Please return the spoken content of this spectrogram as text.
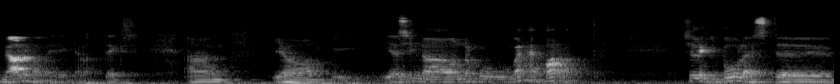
me arvame erinevalt, eks um,. ja, ja sinna on nagu vähe parata. sellegipoolest äh,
